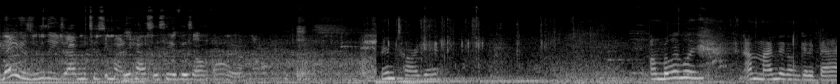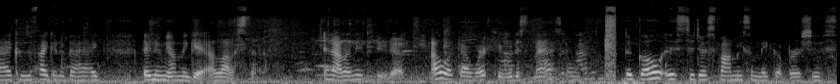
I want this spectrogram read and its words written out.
They is really driving to somebody's house to see if it's on fire. In Target. I'm literally, I'm not even gonna get a bag because if I get a bag, they knew me I'm gonna get a lot of stuff. And I don't need to do that. I look I work here with this mask on. The goal is to just find me some makeup brushes.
